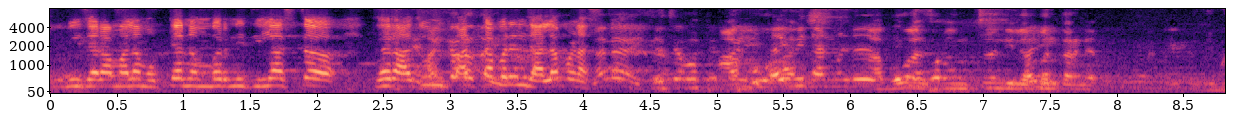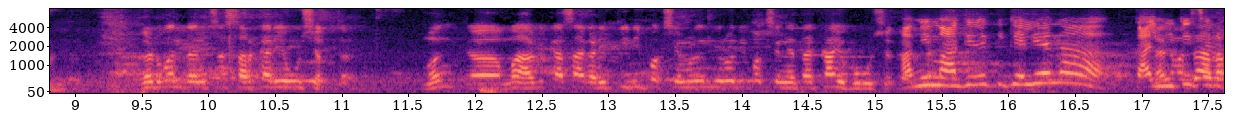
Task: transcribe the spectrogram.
तुम्ही जर आम्हाला मोठ्या नंबरनी दिलं असतं तर अजून आतापर्यंत झाला पण असतं. नाही त्याच्या बाबतीत निलंबन करण्यात. गठबंधनचं सरकार येऊ शकतं. मग महाविकास आघाडी तिन्ही पक्ष मिळून विरोधी पक्ष नेता काय होऊ शकत आम्ही मागे ती केली आहे ना काल झाला-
